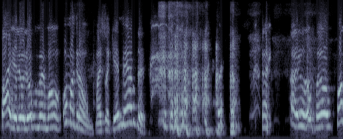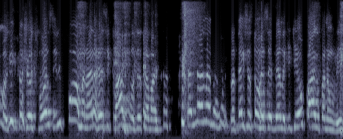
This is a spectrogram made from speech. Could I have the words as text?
pai, ele olhou pro meu irmão, ô Magrão, mas isso aqui é merda. Aí o Rafael, pô, mas o que, que tu achou que fosse? Ele, pô, mas não era reciclado que vocês trabalham. Não, não, não, não. Quanto é que vocês estão recebendo aqui que eu pago para não vir?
